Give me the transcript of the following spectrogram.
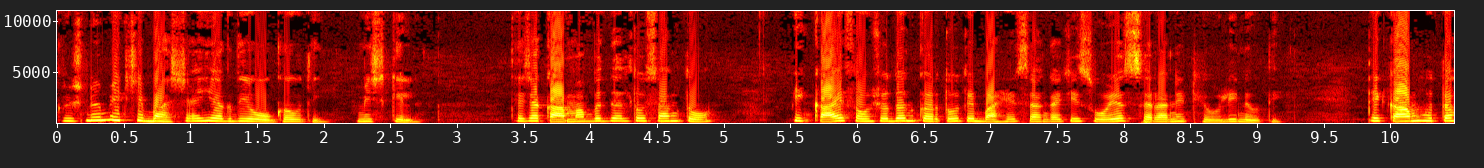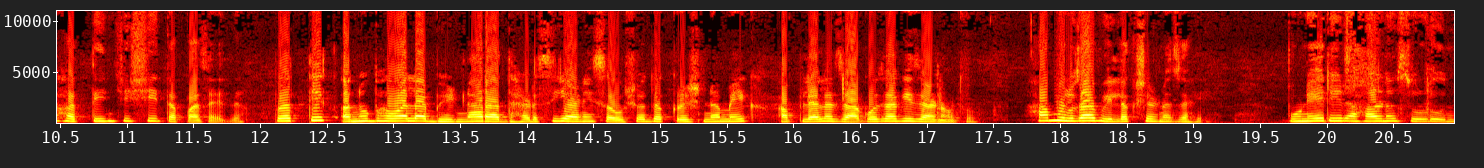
कृष्णमेघची भाषाही अगदी ओघवती मिश्किल. त्याच्या कामाबद्दल तो सांगतो मी काय संशोधन करतो ते बाहेर सांगायची सोयच सराने ठेवली नव्हती. ते काम होतं हत्तींची शी तपासायचं. प्रत्येक अनुभवाला भिडणारा धाडसी आणि संशोधक कृष्णमेघ आपल्याला जागोजागी जाणवतो. हा मुलगा विलक्षणच आहे. पुणेरी राहणं सोडून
